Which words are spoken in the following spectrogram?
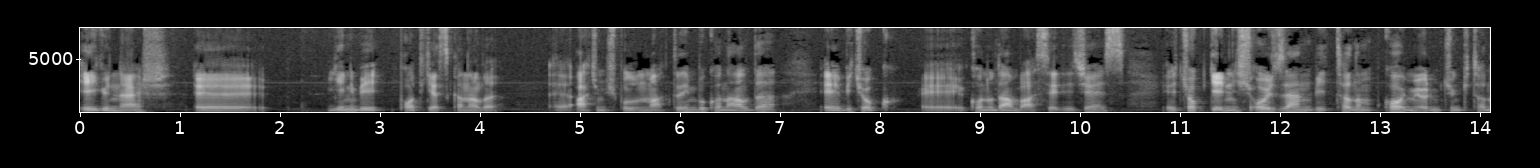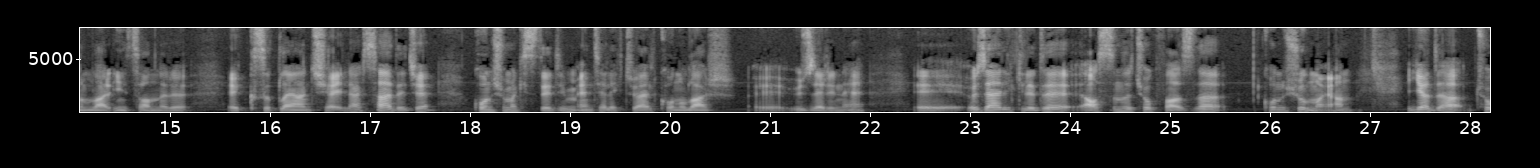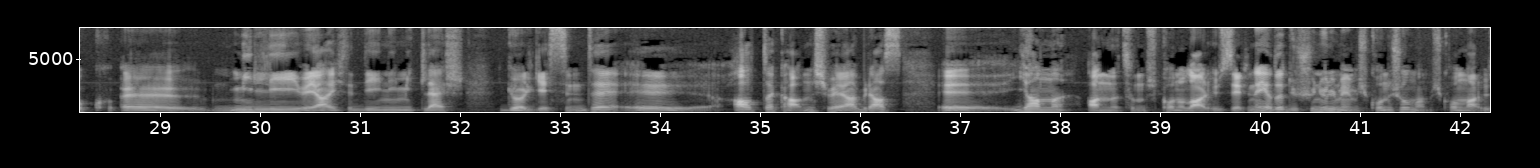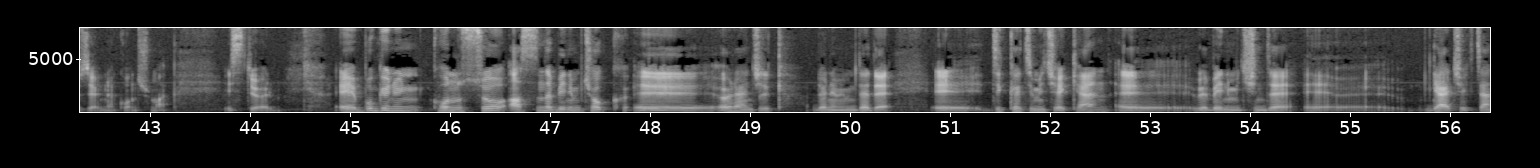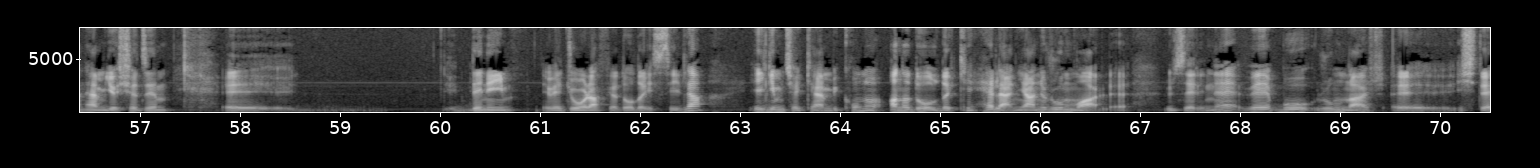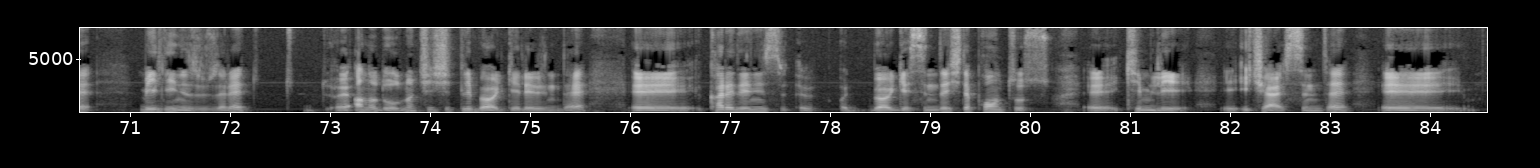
İyi günler. Ee, yeni bir podcast kanalı e, açmış bulunmaktayım. Bu kanalda e, birçok e, konudan bahsedeceğiz. E, çok geniş, o yüzden bir tanım koymuyorum. Çünkü tanımlar insanları e, kısıtlayan şeyler. Sadece konuşmak istediğim entelektüel konular e, üzerine. E, özellikle de aslında çok fazla konuşulmayan ya da çok e, milli veya işte dini mitler gölgesinde e, altta kalmış veya biraz e, yanlı anlatılmış konular üzerine ya da düşünülmemiş, konuşulmamış konular üzerine konuşmak istiyorum. E, bugünün konusu aslında benim çok e, öğrencilik dönemimde de e, dikkatimi çeken e, ve benim için de e, gerçekten hem yaşadığım e, deneyim ve coğrafya dolayısıyla ilgimi çeken bir konu Anadolu'daki Helen yani Rum varlığı üzerine ve bu Rumlar e, işte bildiğiniz üzere e, Anadolu'nun çeşitli bölgelerinde e, Karadeniz e, bölgesinde işte Pontus e, kimliği e, içerisinde e,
